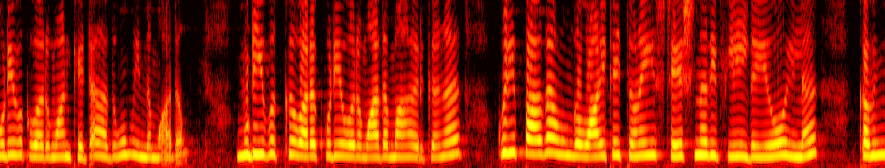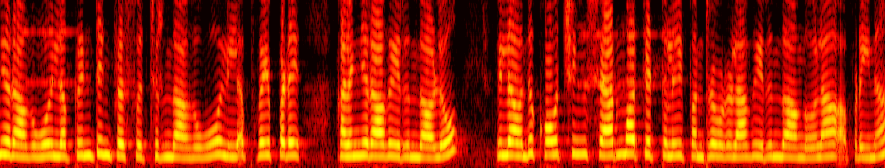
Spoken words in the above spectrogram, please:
முடிவுக்கு வருமான்னு கேட்டால் அதுவும் இந்த மாதம் முடிவுக்கு வரக்கூடிய ஒரு மாதமாக இருக்குங்க. குறிப்பாக உங்கள் வாழ்க்கை துணை ஸ்டேஷ்னரி ஃபீல்டையோ இல்லை கவிஞராகவோ இல்லை பிரிண்டிங் ப்ரெஸ் வச்சுருந்தாகவோ இல்லை புகைப்பட கலைஞராக இருந்தாலோ இல்லை வந்து கோச்சிங் ஷேர் மார்க்கெட் தொழில் பண்ணுறவர்களாக இருந்தாங்களா அப்படின்னா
